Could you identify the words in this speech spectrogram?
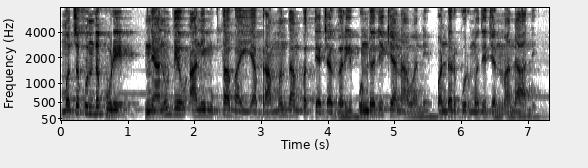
मचकुंद पुढे ज्ञानुदेव आणि मुक्ताबाई या ब्राह्मण दाम्पत्याच्या घरी पुंडलिक या नावाने पंढरपूरमध्ये जन्माला आले.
